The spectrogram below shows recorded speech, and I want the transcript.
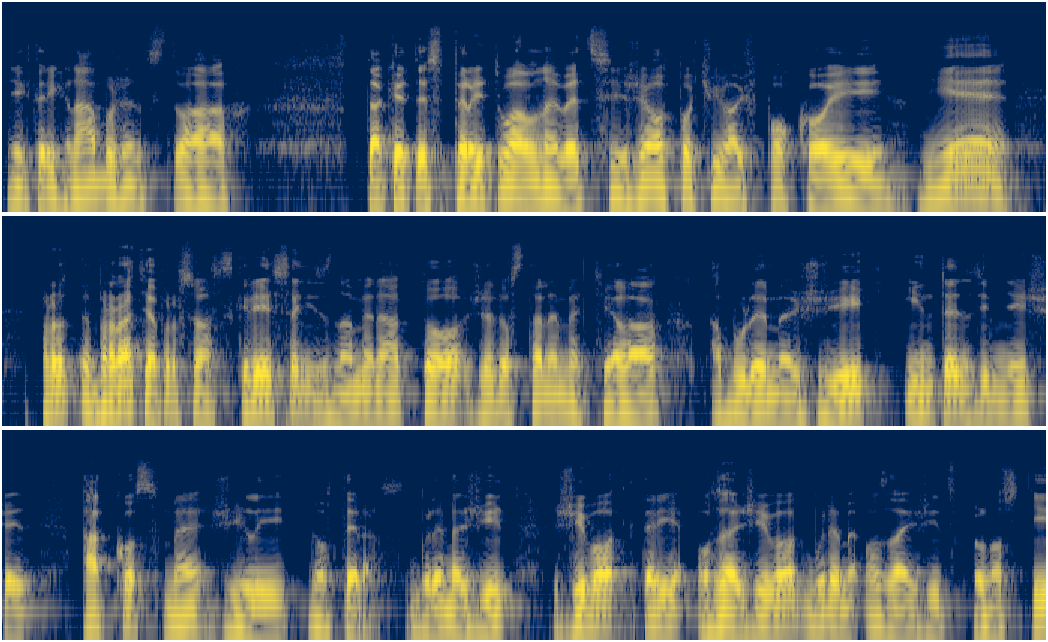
v některých náboženstvách, také ty spirituálne veci, že odpočívají v pokoji. Nie, pro, bratia, prosím vás, skriesení znamená to, že dostaneme těla a budeme žít intenzivnějšie, ako jsme žili doteraz. Budeme žít život, který je ozaj život, budeme ozaj žít v plnosti,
